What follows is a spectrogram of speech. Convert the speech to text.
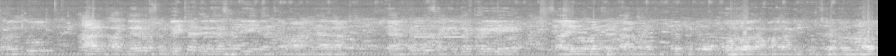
परंतु आज आपल्याला शुभेच्छा देण्यासाठी येण्याच्या मागण्याला मिळाला सांगितलं का हे साईबाबांचं काम आहे. तिथं बोलवायला आम्हाला आम्ही तुमच्या बरोबर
